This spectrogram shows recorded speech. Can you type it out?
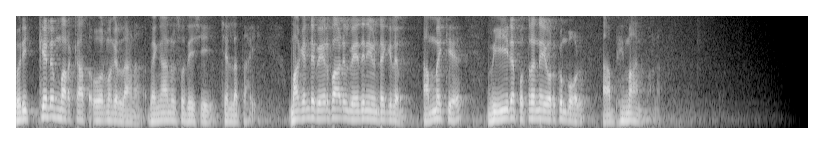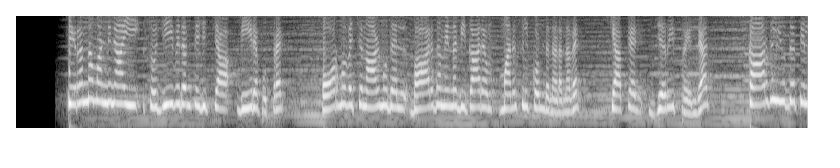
ഒരിക്കലും മറക്കാത്ത ഓർമ്മകളിലാണ് വെങ്ങാനൂർ സ്വദേശി ചെല്ലത്തായി. മകന്റെ വേർപാടിൽ വേദനയുണ്ടെങ്കിലും അമ്മയ്ക്ക് വീരപുത്രനെ ഓർക്കുമ്പോൾ അഭിമാനമാണ്. പിറന്ന മണ്ണിനായി സ്വജീവിതം ത്യജിച്ച വീരപുത്രൻ ഓർമ്മ വെച്ച നാൾ മുതൽ ഭാരതം എന്ന വികാരം മനസ്സിൽ കൊണ്ട് നടന്നവൻ ക്യാപ്റ്റൻ ജെറി പ്രേംരാജ്. കാർഗിൽ യുദ്ധത്തിൽ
